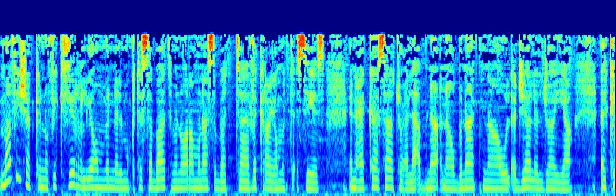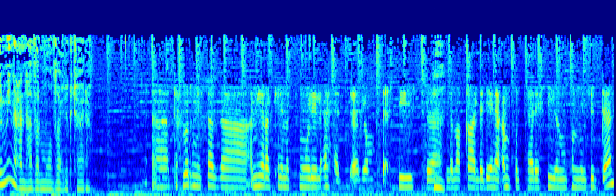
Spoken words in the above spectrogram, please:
ما في شك أنه في كثير اليوم من المكتسبات من وراء مناسبة ذكرى يوم التأسيس. انعكاساته على أبنائنا وبناتنا والأجيال الجاية. آه، كلمينا عن هذا الموضوع دكتورة. أه تحضرني أستاذة أميرة كلمة ولي العهد اليوم التأسيس آه، عندما قال لدينا عمق تاريخي مهم جدا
